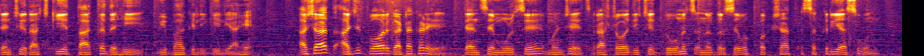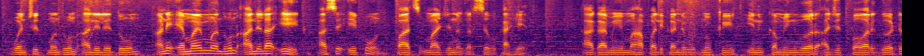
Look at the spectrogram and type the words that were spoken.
त्यांची राजकीय ताकदही विभागली गेली आहे. अशात अजित पवार गटाकडे त्यांचे मूळचे म्हणजेच राष्ट्रवादीचे दोनच नगरसेवक पक्षात सक्रिय असून वंचितमधून आलेले दोन आणि एम आय मधून आलेला एक असे एकूण पाच माजी नगरसेवक आहेत. आगामी महापालिका निवडणुकीत इनकमिंगवर अजित पवार गट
